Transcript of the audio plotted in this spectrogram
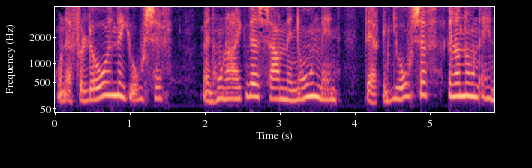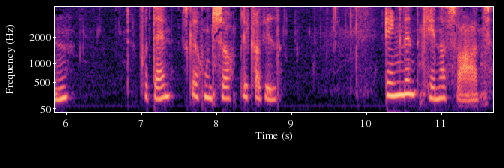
Hun er forlovet med Josef, men hun har ikke været sammen med nogen mænd, hverken Josef eller nogen anden. Hvordan skal hun så blive gravid? Englen kender svaret.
